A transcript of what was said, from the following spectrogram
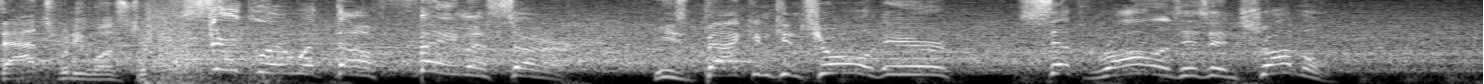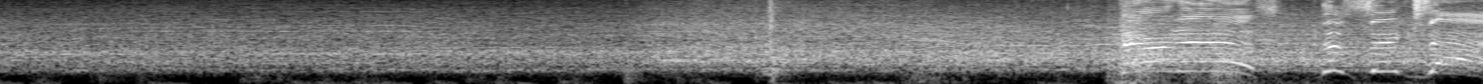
That's what he wants to... do. Ziggler with the famous famouser. He's back in control here. Seth Rollins is in trouble. There it is, the zigzag.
